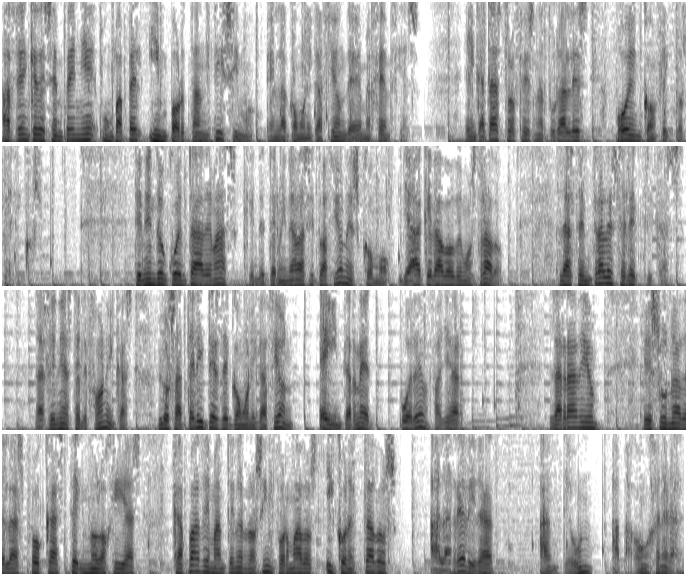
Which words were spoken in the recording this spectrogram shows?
hacen que desempeñe un papel importantísimo en la comunicación de emergencias, en catástrofes naturales o en conflictos bélicos. Teniendo en cuenta además que en determinadas situaciones, como ya ha quedado demostrado, las centrales eléctricas, las líneas telefónicas, los satélites de comunicación e Internet pueden fallar, la radio es una de las pocas tecnologías capaz de mantenernos informados y conectados a la realidad ante un apagón general.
